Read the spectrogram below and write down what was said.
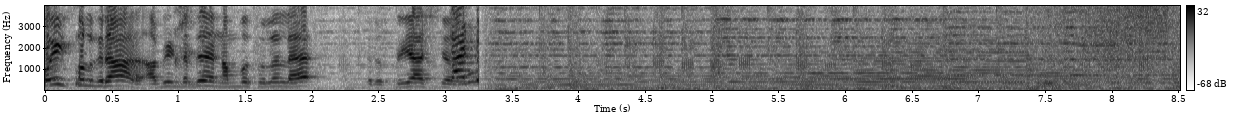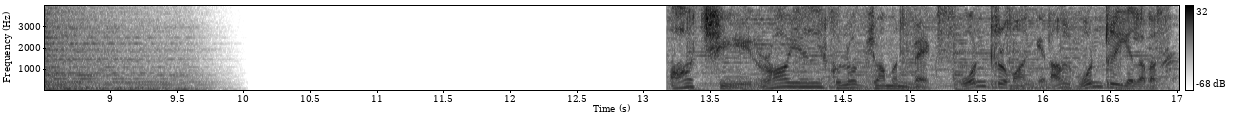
பொய் சொல்கிறார் அப்படின்றத நம்ம சொல்லல. திரு பிரியாஷ் ஆச்சி ராயல் குலோப் ஜாமுன் பேக்ஸ் ஒன்று வாங்கினால் ஒன்று இலவசம்.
